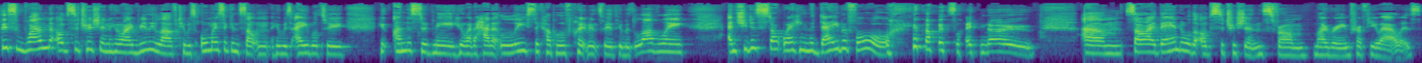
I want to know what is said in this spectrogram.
this one obstetrician who I really loved, who was almost a consultant, who was able to, who understood me, who I'd had at least a couple of appointments with, who was lovely. And she just stopped working the day before. I was like, no. Um, so I banned all the obstetricians from my room for a few hours.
